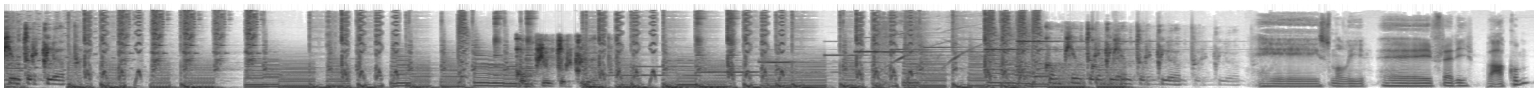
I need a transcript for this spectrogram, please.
Computer Club. Computer Club. Hey Smolly, Hey Freddy, welkom.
